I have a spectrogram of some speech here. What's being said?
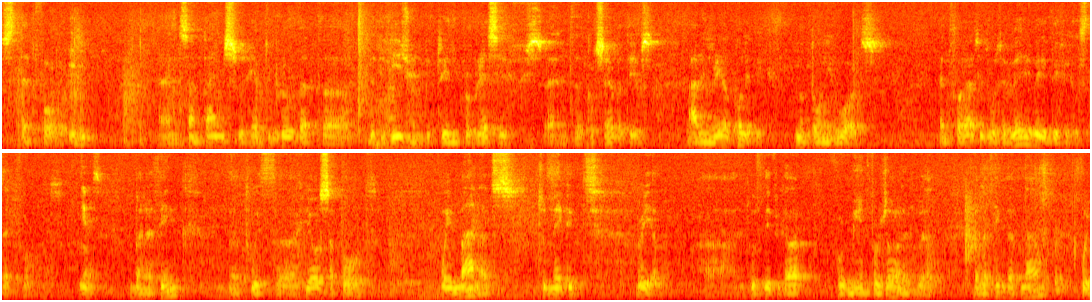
step forward. And sometimes we have to prove that uh, the division between progressives and uh, conservatives are in real politics, not only in words. And for us it was a very, very difficult step forward. Yes. But I think that with uh, your support, we managed to make it real. Uh, it was difficult for me and for Zoran as well. But I think that now we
